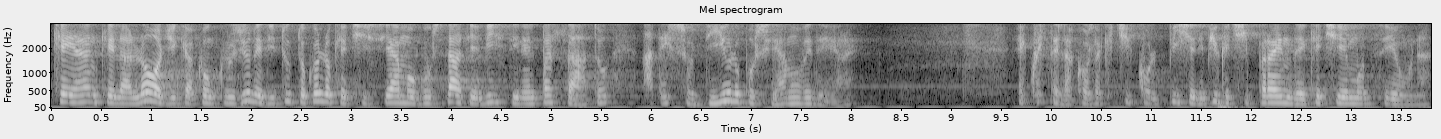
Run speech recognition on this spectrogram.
che è anche la logica conclusione di tutto quello che ci siamo gustati e visti nel passato, adesso Dio lo possiamo vedere. E questa è la cosa che ci colpisce di più, che ci prende, che ci emoziona.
